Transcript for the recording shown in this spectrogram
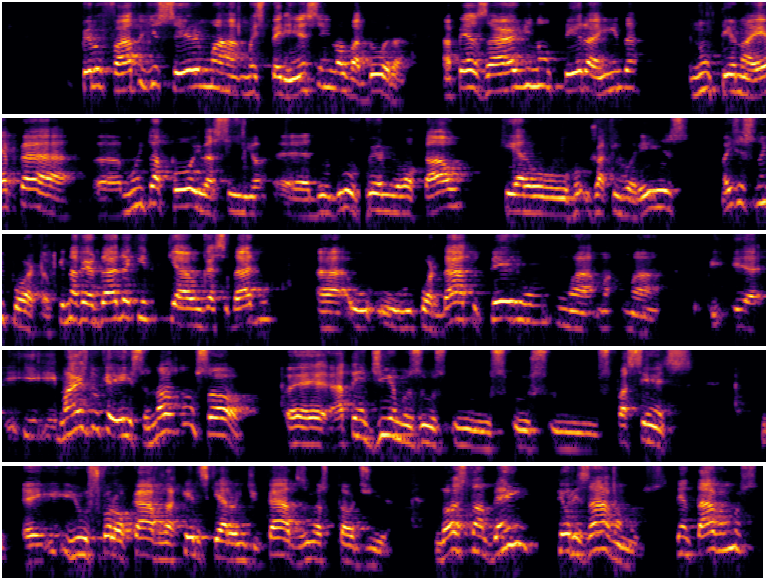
pelo fato de ser uma, uma experiência inovadora, apesar de não ter ainda, não ter na época muito apoio assim é, do, do, governo local, que era o Joaquim Roriz, mas isso não importa. O que, na verdade, é que, que a universidade, a, o, o, Cordato, teve uma. uma, uma e, e, mais do que isso, nós não só é, atendíamos os, os, os, os pacientes é, e, e os colocávamos, aqueles que eram indicados no hospital dia, nós também teorizávamos, tentávamos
